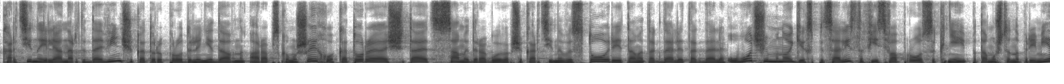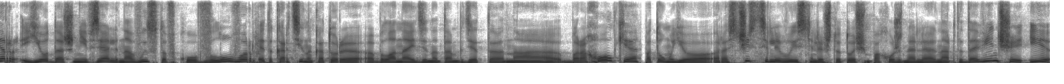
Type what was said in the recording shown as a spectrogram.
картиной Леонардо да Винчи, которую продали недавно арабскому шейху, которая считается самой дорогой вообще картиной в истории, там и так далее, и так далее далее. У очень многих специалистов есть вопросы к ней, потому что, например, ее даже не взяли на выставку в Лувр. Это картина, которая э, была найдена там где-то на барахолке, потом ее расчистили, выяснили, что это очень похоже на Леонардо да Винчи, и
